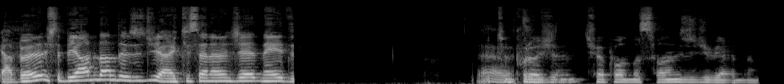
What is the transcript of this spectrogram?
ya böyle işte bir yandan da üzücü ya. iki sene önce neydi? Evet. Bütün projenin çöp olması falan üzücü bir yandan.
